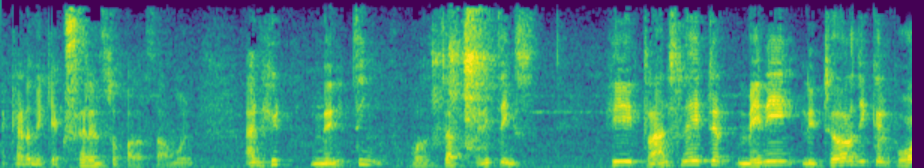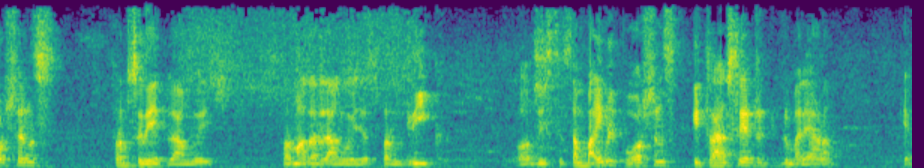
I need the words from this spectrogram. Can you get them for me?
academic excellence of father samuel. And he many things for the church many things. He translated many liturgical portions from Syriac language, from other languages, from Greek, or this some Bible portions he translated to Malayalam. Yeah.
